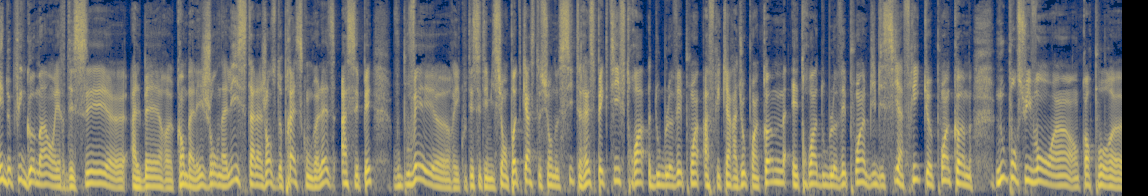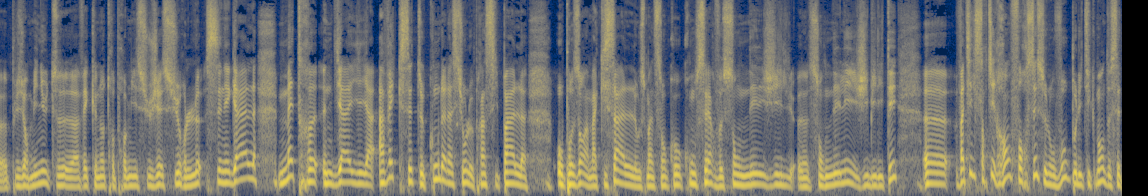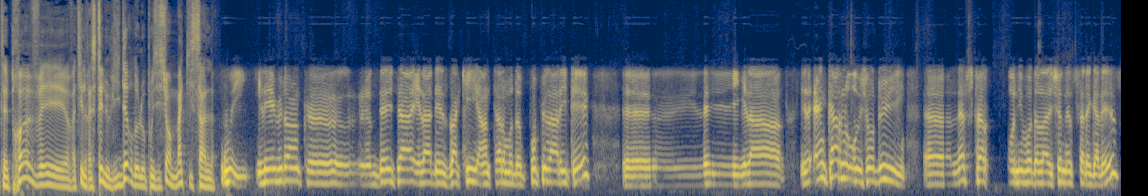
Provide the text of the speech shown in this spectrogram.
et depuis Goma en RDC, Albert Cambalé, journaliste à l'agence de presse congolaise ACP. Vous pouvez euh, réécouter cette émission en podcast sur nos sites respectifs www.africaradio.com et www.bbcafrique.com. Nous poursuivons hein, encore pour euh, plusieurs minutes euh, avec notre premier sujet sur le Sénégal. Maître Ndiaye, avec cette condamnation, le principal opposant à Macky Sall, Ousmane Sonko, conserve son, éligibilité. Va-t-il sortir renforcer ce selon vous, politiquement, de cette épreuve et va-t-il rester le leader de l'opposition à Macky Sall? Oui, il est évident que euh, déjà il a des acquis en termes de popularité. Euh, il, incarne aujourd'hui euh, au niveau de la jeunesse sénégalaise.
